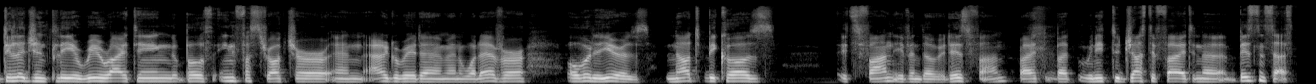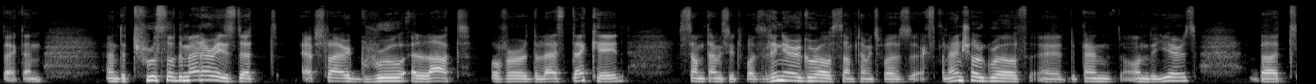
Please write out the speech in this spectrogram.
diligently rewriting both infrastructure and algorithm and whatever over the years, not because it's fun, even though it is fun, right? But we need to justify it in a business aspect. And and the truth of the matter is that AppsFlyer grew a lot over the last decade. Sometimes it was linear growth, sometimes it was exponential growth, uh, depend on the years. But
